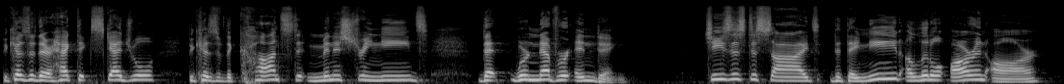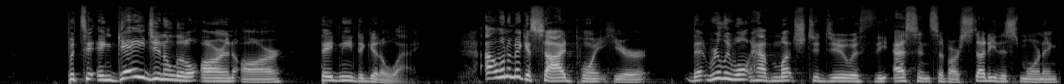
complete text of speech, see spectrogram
Because of their hectic schedule, because of the constant ministry needs that were never ending. Jesus decides that they need a little R&R, but to engage in a little R&R, they'd need to get away. I want to make a side point here that really won't have much to do with the essence of our study this morning,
